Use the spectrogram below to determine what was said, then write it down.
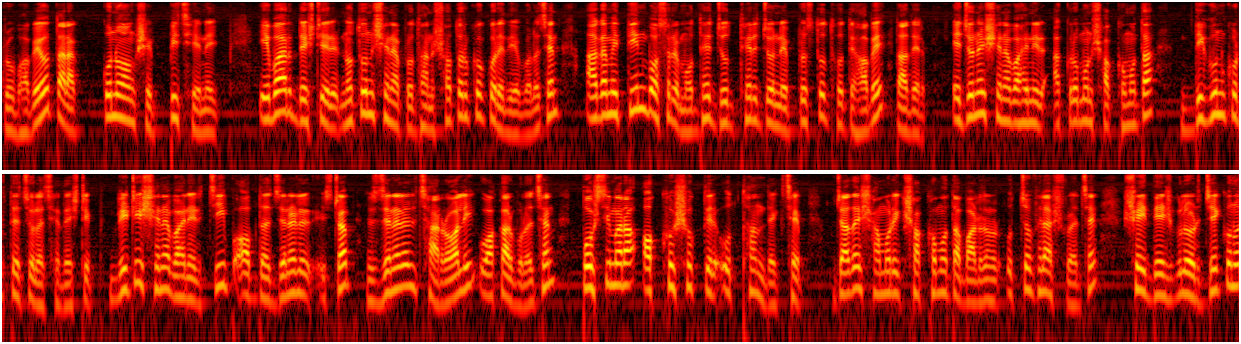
প্রভাবেও তারা কোনো অংশে পিছিয়ে নেই। এবার দেশটির নতুন সেনাপ্রধান সতর্ক করে দিয়ে বলেছেন, আগামী তিন বছরের মধ্যে যুদ্ধের জন্য প্রস্তুত হতে হবে তাদের। এজন্য সেনাবাহিনীর আক্রমণ সক্ষমতা দ্বিগুণ করতে চলেছে দেশটি। ব্রিটিশ সেনাবাহিনীর chief of the general staff general sir Roly Walker বলেছেন, পশ্চিমারা অক্ষশক্তির উত্থান দেখছে। যাদের সামরিক সক্ষমতা বাড়ানোর উচ্চভিলাষ রয়েছে, সেই দেশগুলোর যে কোনো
